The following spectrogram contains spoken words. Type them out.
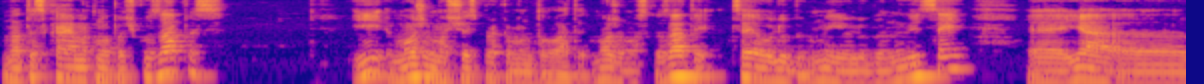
Натискаємо кнопочку Запис і можемо щось прокоментувати. Можемо сказати, це мій улюблений ліцей. Е, Я, е,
